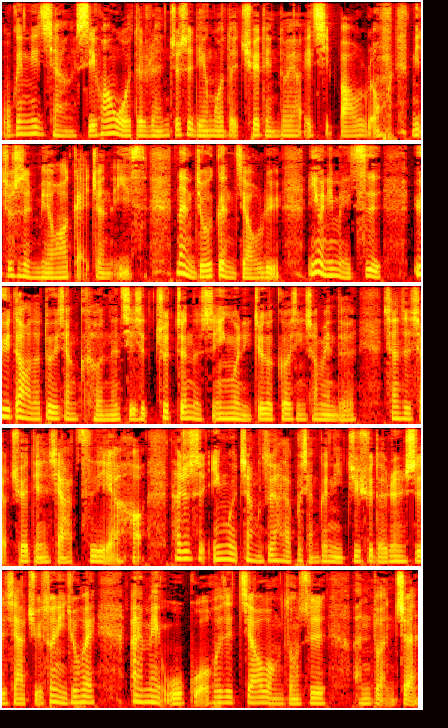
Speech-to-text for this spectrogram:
我跟你讲，喜欢我的人就是连我的缺点都要一起包容，你就是没有要改正的意思。”那你就会更焦虑，因为你每次遇到的对象，可能其实就真的是因为你这个个性上面的像是小缺点、瑕疵也好，他就是因为这样，所以还不想跟你继续的认识下去，所以你就会暧昧无果，或者交往总是很短暂。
